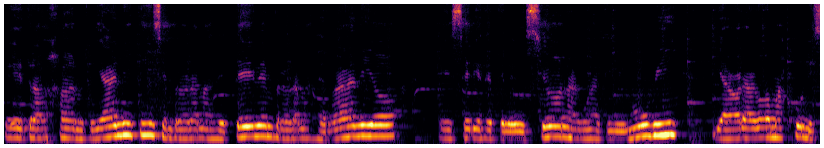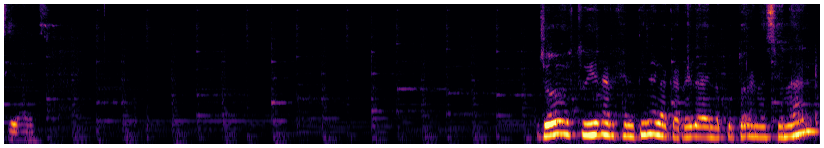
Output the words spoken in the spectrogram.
he trabajado en realities, en programas de tele, en programas de radio, eh, series de televisión, alguna TV movie y ahora hago más publicidades. Yo estudié en Argentina la carrera de locutora nacional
